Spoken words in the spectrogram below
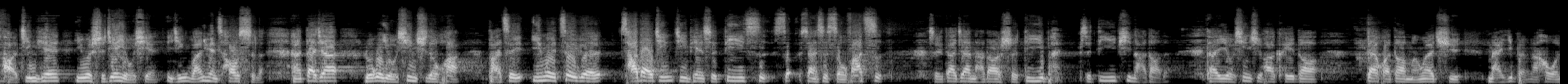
好，今天因为时间有限，已经完全超时了啊！大家如果有兴趣的话，把这因为这个《茶道经》今天是第一次首算是首发次，所以大家拿到是第一本，是第一批拿到的。大家有兴趣的话，可以到待会儿到门外去买一本，然后我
